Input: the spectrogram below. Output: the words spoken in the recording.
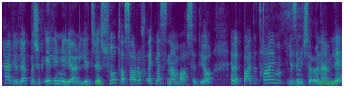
her yıl yaklaşık 50 milyar litre su tasarruf etmesinden bahsediyor. Evet by the time bizim için önemli.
